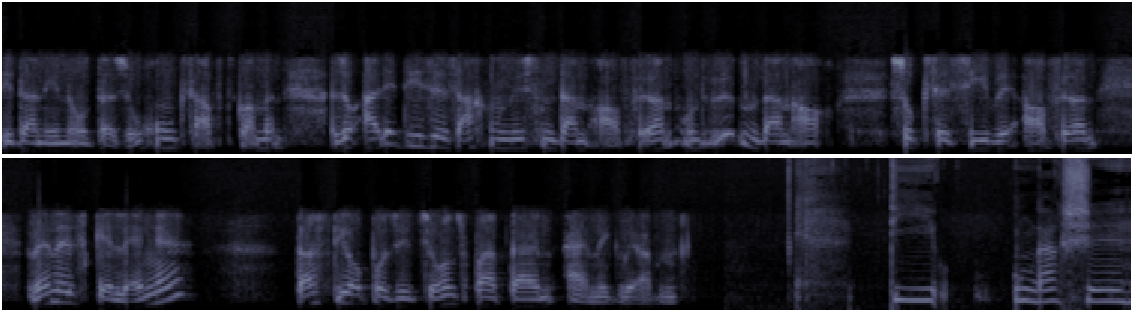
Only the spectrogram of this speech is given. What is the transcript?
die dann in Untersuchungshaft kommen. Also alle diese Sachen müssen dann aufhören und würden dann auch sukzessive aufhören, wenn es gelänge, dass die Oppositionsparteien einig werden. Die ungarische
